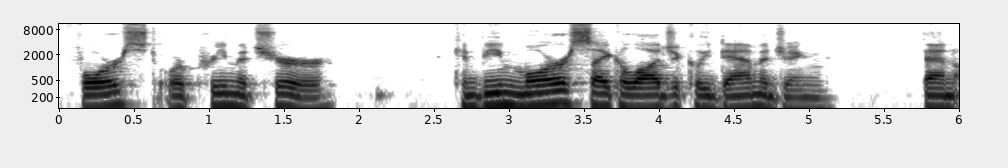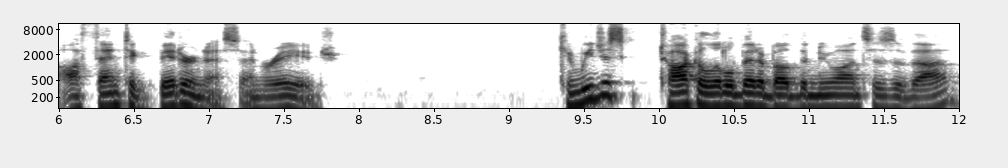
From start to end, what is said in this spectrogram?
forced, or premature can be more psychologically damaging than authentic bitterness and rage. Can we just talk a little bit about the nuances of that?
